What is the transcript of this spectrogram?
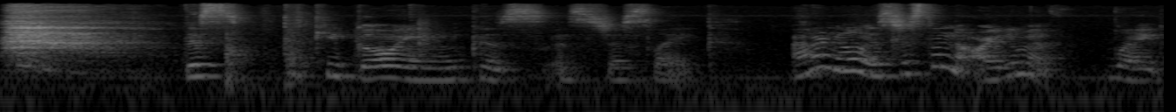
This keep going because it's just like I don't know. It's just an argument, like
